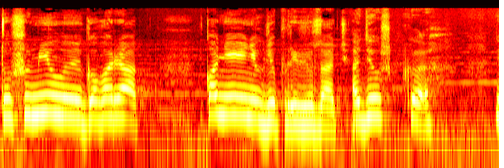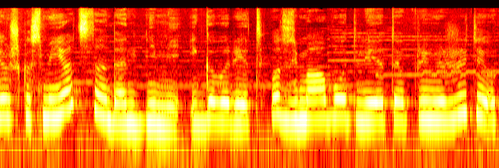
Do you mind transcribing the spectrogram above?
Тушемилы говорят, коней негде привязать. А девушка, девушка смеется над ними и говорит, вот зима, вот лето, привяжите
